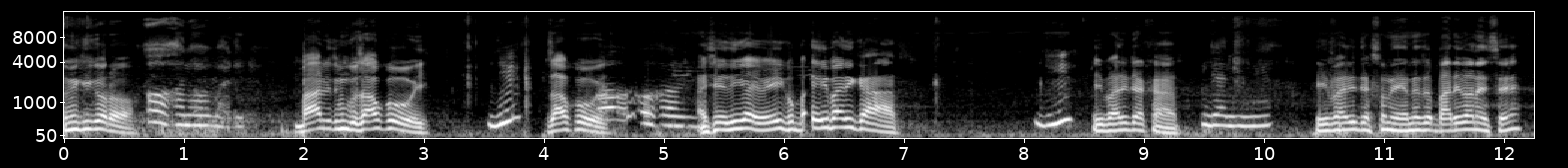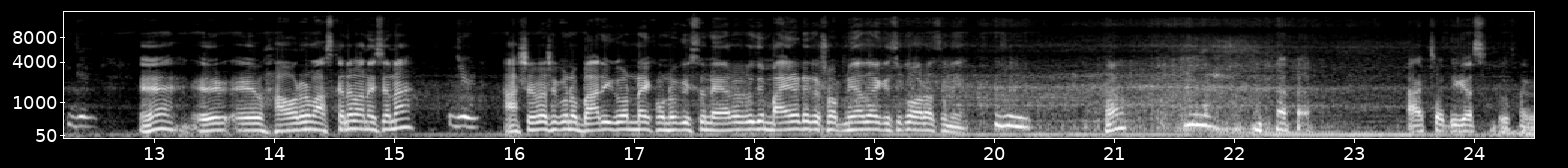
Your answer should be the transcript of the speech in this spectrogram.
তুমি কি করো? ও বাড়ি। বাড়ি তুমি যাও কই? জি? যাও কই? আচ্ছা এদিকে এই এই বাড়ি কার? এই বাড়িটা কার? এই বাড়ি দেখছ না এনে যে বাড়ি বানাইছে? জি। হ্যাঁ হাওরের মাঝখানে বানাইছে না? আশেপাশে কোনো বাড়ি ঘর নাই কোনো কিছু নেই। আর যদি মায়ের সব নেওয়া যায় কিছু করার আছে নি? হ্যাঁ? আচ্ছা ঠিক আছে তো থাকো।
